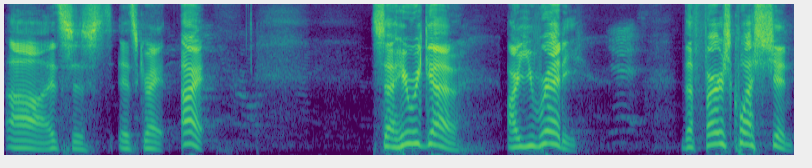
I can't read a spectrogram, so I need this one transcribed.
Oh, it's just it's great. All right. So here we go. Are you ready? Yes. The first question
